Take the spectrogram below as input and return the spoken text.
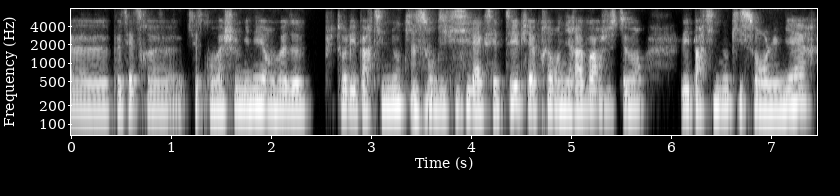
euh, peut-être peut qu'on va cheminer en mode plutôt les parties de nous qui sont mhm. difficiles à accepter, puis après on ira voir justement les parties de nous qui sont en lumière,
